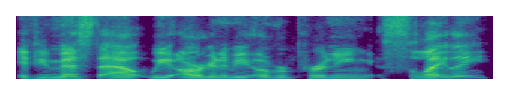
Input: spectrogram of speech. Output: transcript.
If you missed out, we are going to be overprinting slightly.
